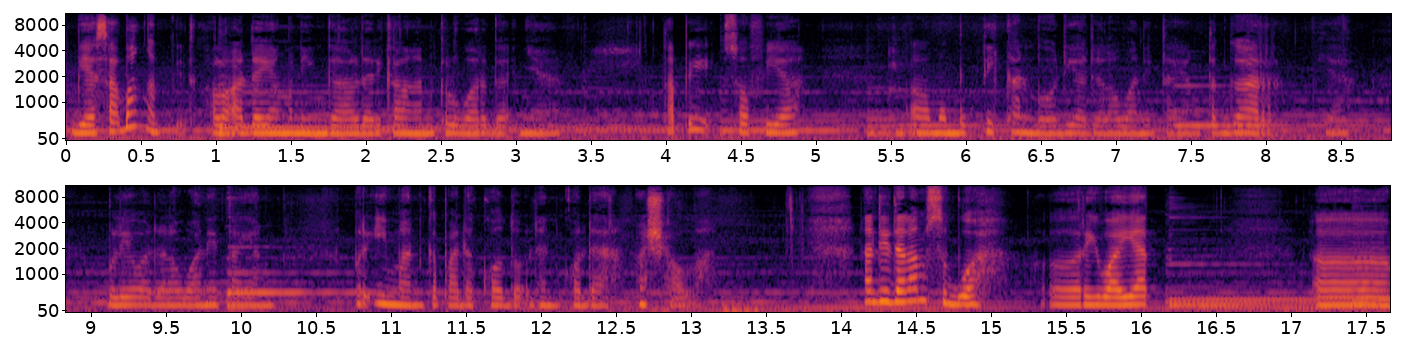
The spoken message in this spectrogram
biasa banget gitu kalau ada yang meninggal dari kalangan keluarganya. Tapi Sofia uh, membuktikan bahwa dia adalah wanita yang tegar ya. Beliau adalah wanita yang beriman kepada kodok dan kodar Masya Allah. Nah di dalam sebuah uh, riwayat uh,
